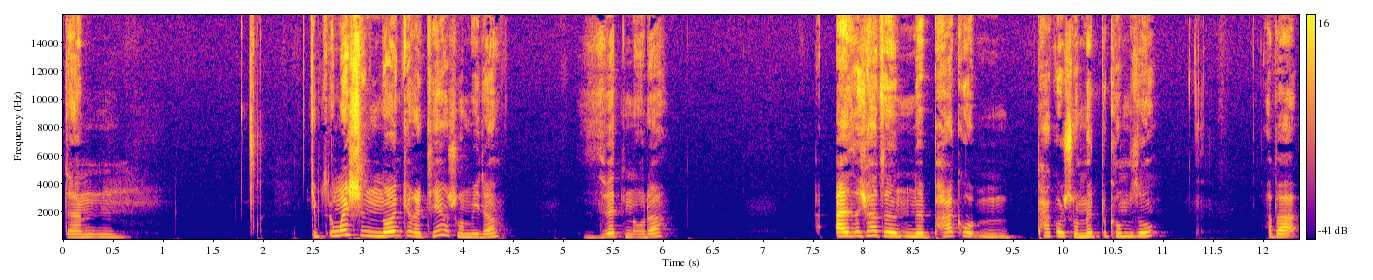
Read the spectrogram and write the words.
Dann gibt es irgendwelche neuen Charaktere schon wieder. Wetten, oder? Also ich hatte eine Paco, Paco schon mitbekommen so. Aber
